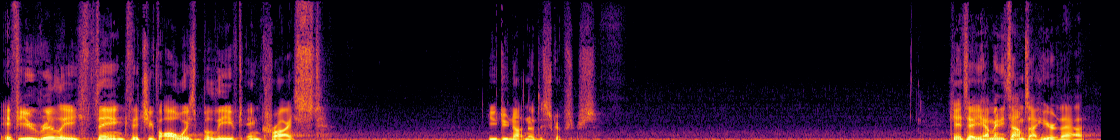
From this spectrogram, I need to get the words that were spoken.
If you really think that you've always believed in Christ, you do not know the scriptures. Can't tell you how many times I hear that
